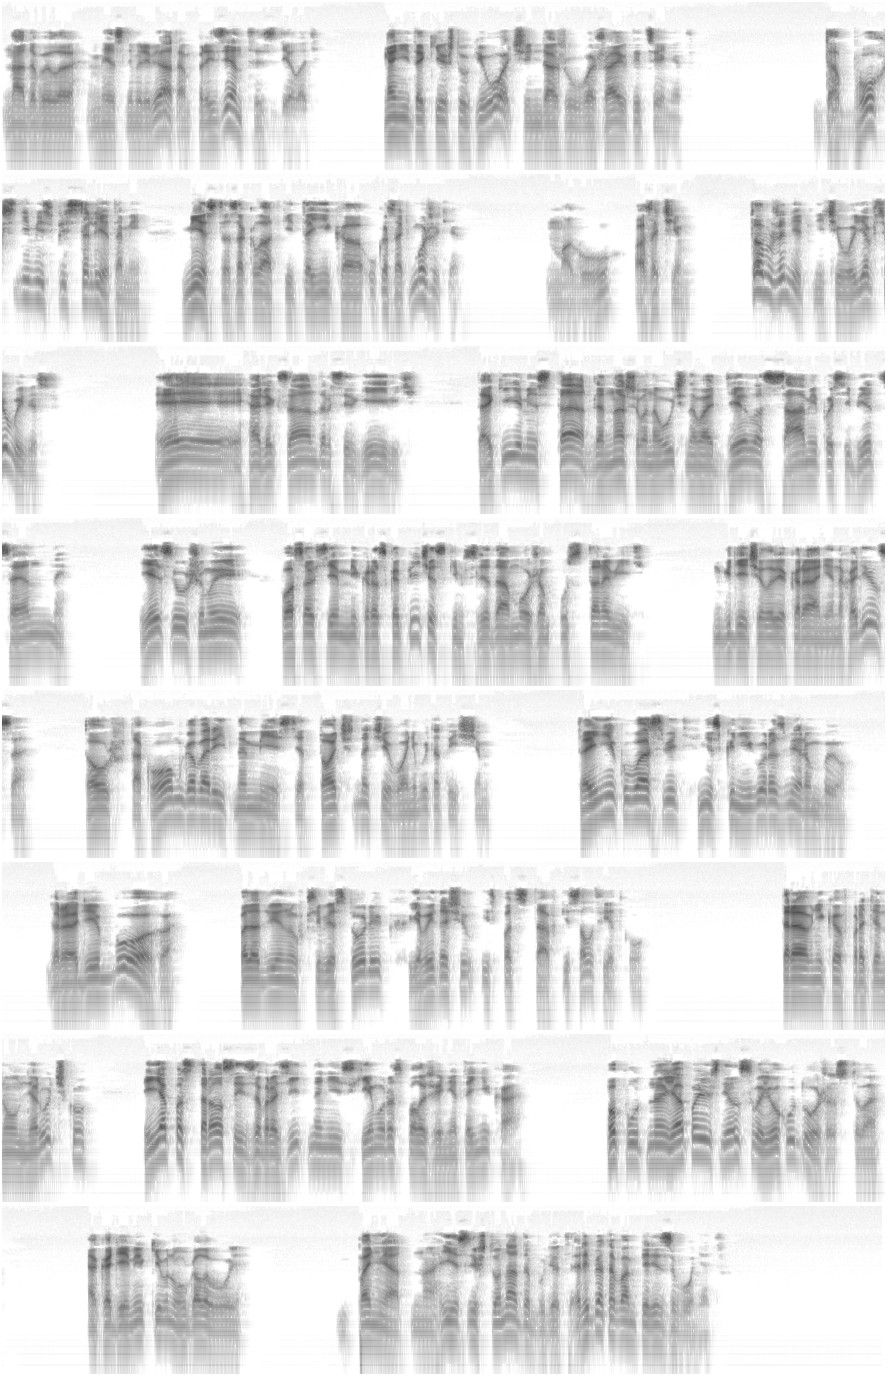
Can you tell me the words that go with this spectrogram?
Надо было местным ребятам презент сделать. Они такие штуки очень даже уважают и ценят. Да бог с ними, с пистолетами. Место закладки тайника указать можете? Могу. А зачем? Там же нет ничего, я все вывез. Э, Александр Сергеевич, такие места для нашего научного отдела сами по себе ценны. Если уж мы по совсем микроскопическим следам можем установить, где человек ранее находился, то уж в таком габаритном месте точно чего-нибудь отыщем. Тайник у вас ведь не с книгу размером был. Да ради бога! Пододвинув к себе столик, я вытащил из подставки салфетку. Травников протянул мне ручку, и я постарался изобразить на ней схему расположения тайника. Попутно я пояснил свое художество. Академик кивнул головой. Понятно. Если что надо будет, ребята вам перезвонят.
